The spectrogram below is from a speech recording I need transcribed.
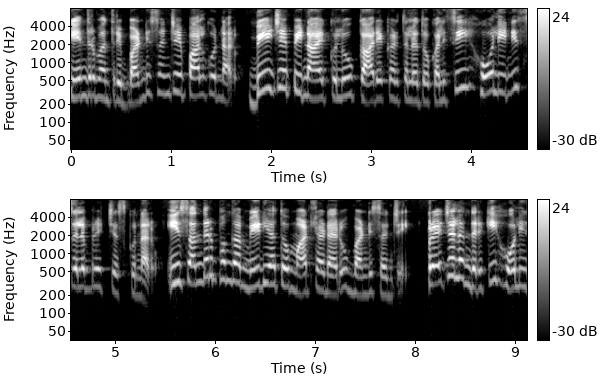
కేంద్ర మంత్రి బండి సంజయ్ పాల్గొన్నారు. బీజేపీ నాయకులు కార్యకర్తలతో కలిసి హోలీని సెలబ్రేట్ చేసుకున్నారు. ఈ సందర్భంగా మీడియాతో మాట్లాడారు బండి సంజయ్. ప్రజలందరికీ హోలీ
